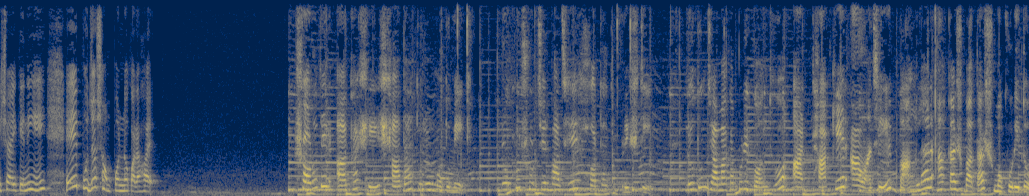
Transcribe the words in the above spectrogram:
ইসাইকে নিয়ে এই পুজো সম্পন্ন করা হয়। শরতের আকাশে সাদা তুলোর মতো মেঘ। প্রখর সূর্যের মাঝে হঠাৎ বৃষ্টি। নতুন জামা কাপড়ের গন্ধ আর ঢাকের আওয়াজে বাংলার আকাশ বাতাস মুখরিত।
